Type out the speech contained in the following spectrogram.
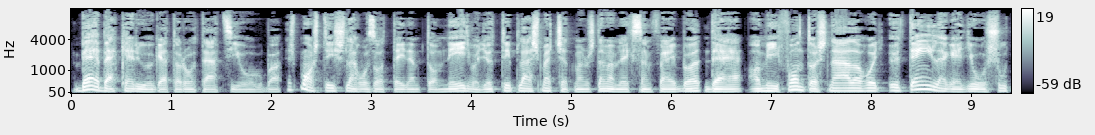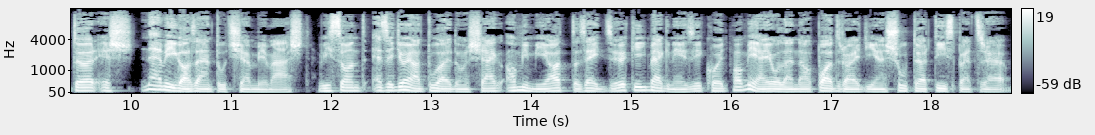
be-bekerülget a rotációkba. És most is lehozott egy, nem tudom, négy vagy öt triplás meccset, már most nem emlékszem fejből, de ami fontos nála, hogy ő tényleg egy jó shooter, és nem igazán tud semmi mást. Viszont ez egy olyan tulajdonság, ami miatt az egyzők így megnézik, hogy ha milyen jó lenne a padra egy ilyen shooter 10 percre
